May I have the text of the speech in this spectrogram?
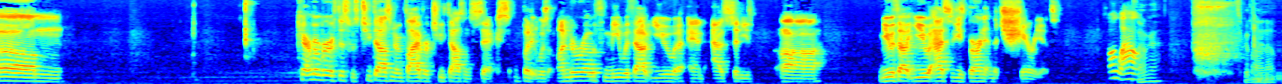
Um, can't remember if this was 2005 or 2006, but it was Underoath, Me Without You, and As Cities, uh, mewithoutYou, As Cities Burn, and The Chariot. Oh wow. Okay. It's a good lineup.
